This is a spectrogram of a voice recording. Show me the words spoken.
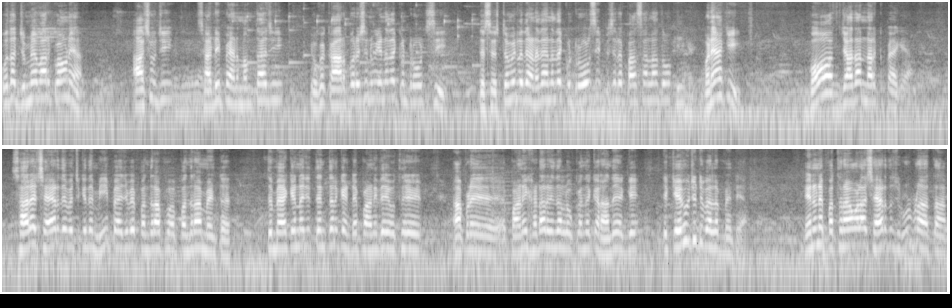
ਉਹਦਾ ਜ਼ਿੰਮੇਵਾਰ ਕੌਣ ਆ? ਆਸ਼ੂ ਜੀ, ਸਾਡੀ ਭੈਣ ਮਮਤਾ ਜੀ, ਕਿਉਂਕਿ ਕਾਰਪੋਰੇਸ਼ਨ ਵੀ ਇਹਨਾਂ ਦੇ ਕੰਟਰੋਲ 'ਚ ਸੀ ਤੇ ਸਿਸਟਮ ਵੀ ਲੁਧਿਆਣੇ ਦਾ ਇਹਨਾਂ ਦੇ ਕੰਟਰੋਲ ਸੀ ਪਿਛਲੇ 5 ਸਾਲਾਂ ਤੋਂ। ਬਣਿਆ ਕੀ? ਬਹੁਤ ਜ਼ਿਆਦਾ ਨਰਕ ਪੈ ਗਿਆ। ਸਾਰੇ ਸ਼ਹਿਰ ਦੇ ਵਿੱਚ ਕਿਤੇ ਮੀਂਹ ਪੈ ਜਾਵੇ 15 ਫ- 15 ਮਿੰਟ, ਤੇ ਮੈਂ ਕਹਿੰਦਾ ਜੀ 3-3 ਘੰਟੇ ਪਾਣੀ ਦੇ ਉੱਥੇ ਆਪਣੇ ਪਾਣੀ ਖੜਾ ਰਹਿੰਦਾ ਲੋਕਾਂ ਦੇ ਘਰਾਂ ਦੇ ਅੱਗੇ। ਇਹ ਕਿਹੋ ਜਿਹੀ ਡਿਵੈਲਪਮੈਂਟ ਆ? ਇਹਨਾਂ ਨੇ ਪੱਥਰਾਂ ਵਾਲਾ ਸ਼ਹਿਰ ਤਾਂ ਜ਼ਰੂਰ ਬਣਾਤਾ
